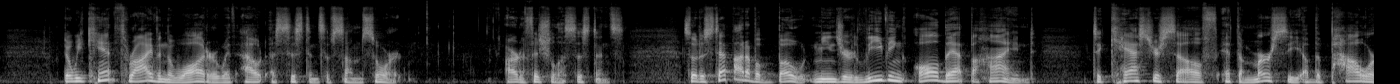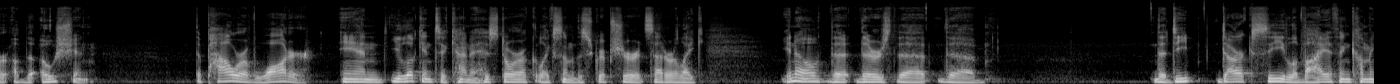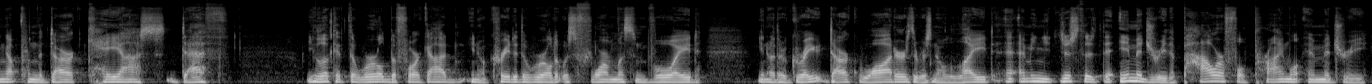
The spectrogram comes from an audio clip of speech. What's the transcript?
But we can't thrive in the water without assistance of some sort, artificial assistance. So to step out of a boat means you're leaving all that behind to cast yourself at the mercy of the power of the ocean, the power of water. And you look into kind of historical, like some of the scripture, et cetera, like, you know, the, there's the, the, the deep, dark sea, Leviathan coming up from the dark, chaos, death. You look at the world before God, you know, created the world, it was formless and void. You know, there were great dark waters, there was no light. I mean, just the, the imagery, the powerful primal imagery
